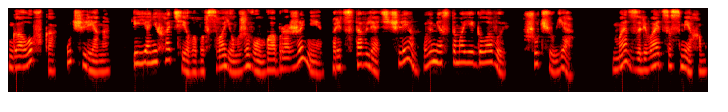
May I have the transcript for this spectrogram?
головка у члена, и я не хотела бы в своем живом воображении представлять член вместо моей головы. Шучу я. Мэт заливается смехом,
